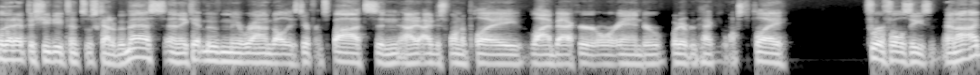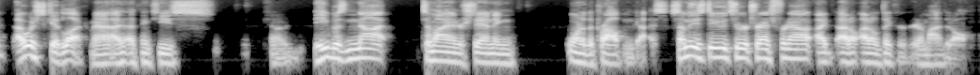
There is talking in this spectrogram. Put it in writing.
well, that FSU defense was kind of a mess and they kept moving me around all these different spots. And I, I just want to play linebacker or end or whatever the heck he wants to play. for a full season. And I, I wish kid luck, man. I, I think he's, you know, he was not, to my understanding, one of the problem guys. Some of these dudes who are transferring out, I, I don't, I don't think are going to mind at all.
